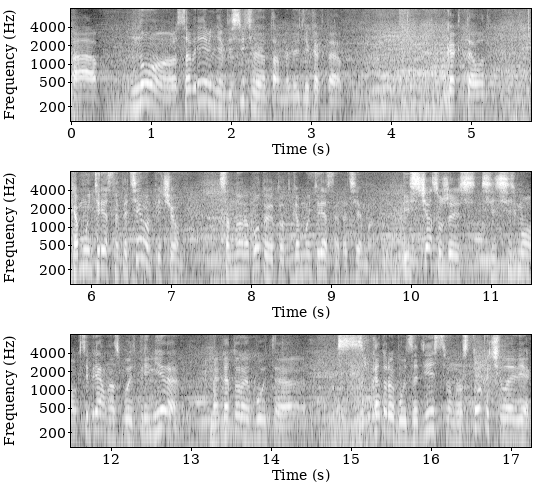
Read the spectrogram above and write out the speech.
А, но со временем действительно там люди как-то как-то вот кому интересна эта тема, причем со мной работают, вот кому интересна эта тема. И сейчас уже 7 октября у нас будет премьера, на которой будет, э, в которой будет задействовано столько человек,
